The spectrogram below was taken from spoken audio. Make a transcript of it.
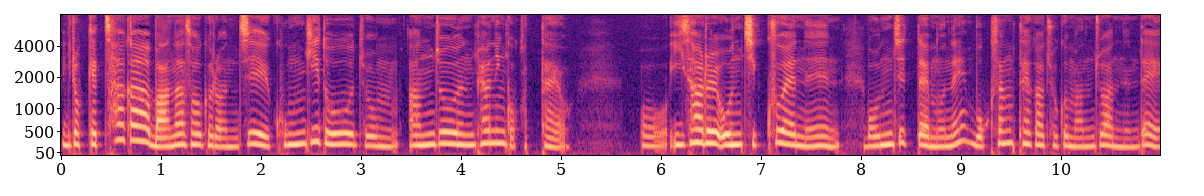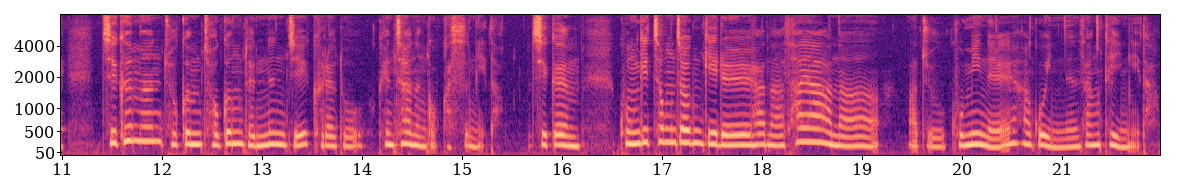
이렇게 차가 많아서 그런지 공기도 좀 안 좋은 편인 것 같아요. 어, 이사를 온 직후에는 먼지 때문에 목 상태가 조금 안 좋았는데 지금은 조금 적응됐는지 그래도 괜찮은 것 같습니다. 지금 공기청정기를 하나 사야 하나 아주 고민을 하고 있는 상태입니다.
